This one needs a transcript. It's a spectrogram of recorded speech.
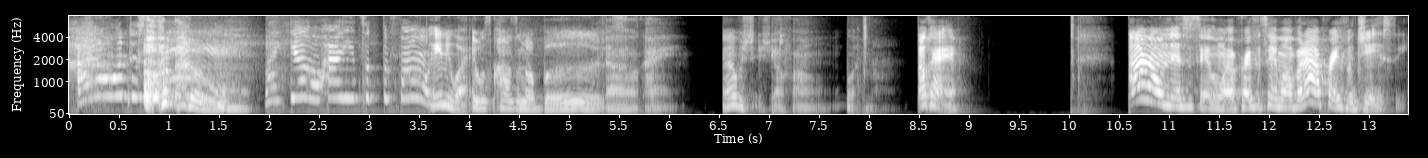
I don't understand. like yo, how you took the phone anyway? it was causing a buzz. Oh, okay. That was just your phone. It wasn't mine. Okay. I don't necessarily want to pray for Tamar, but I pray for Jesse.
